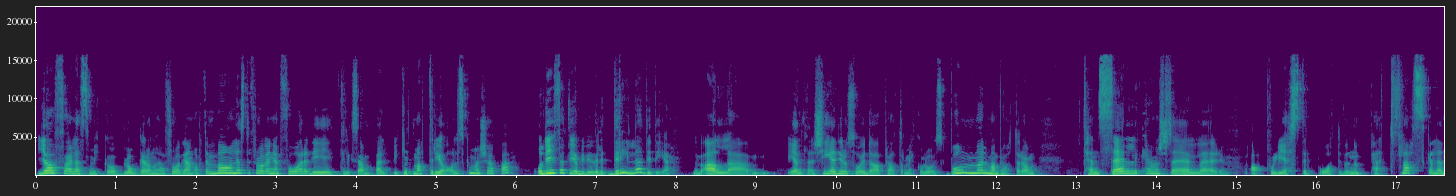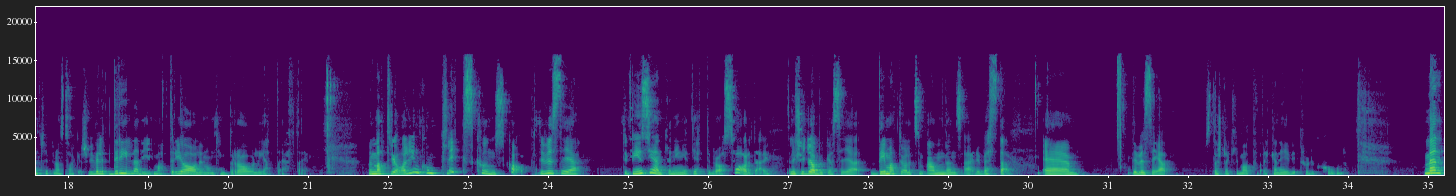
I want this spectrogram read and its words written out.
Jag föreläser mycket och bloggar om den här frågan och den vanligaste frågan jag får det är till exempel vilket material ska man köpa? Och det är för att vi har blivit väldigt drillade i det. Alla egentligen kedjor och så idag pratar om ekologisk bomull, man pratar om tencel kanske eller ja, polyester på återvunnen petflaska eller den typen av saker. Så vi är väldigt drillade i material är någonting bra att leta efter. Men material är ju en komplex kunskap, det vill säga det finns egentligen inget jättebra svar där. Eller så jag brukar säga, det materialet som används är det bästa. Eh, det vill säga, största klimatpåverkan är vid produktion. Men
